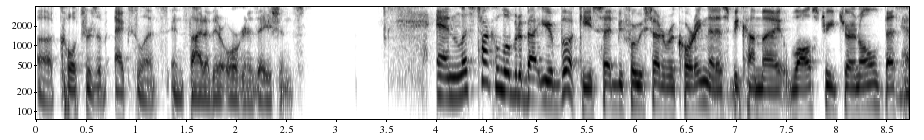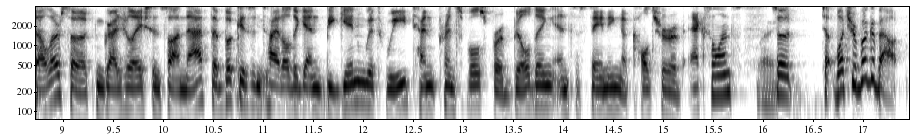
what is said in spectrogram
uh, cultures of excellence inside of their organizations. And let's talk a little bit about your book. You said before we started recording that it's become a Wall Street Journal bestseller. Yeah. So, congratulations on that. The book is entitled again Begin with We 10 Principles for Building and Sustaining a Culture of Excellence. Right. So, what's your book about?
